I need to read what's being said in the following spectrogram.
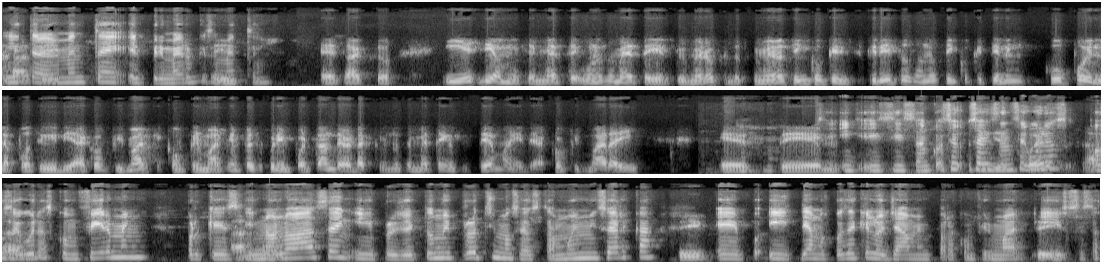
literalmente el primero que se mete. Exacto. Y digamos, se mete, uno se mete y el primero, los primeros cinco que inscritos son los cinco que tienen cupo y la posibilidad de confirmar, que confirmar siempre es súper importante, ¿verdad? Que uno se mete en el sistema y de a confirmar ahí. Este, y, si están, o sea, están seguros o seguras, confirmen, porque si no lo hacen y el proyecto es muy próximo, o sea, está muy, muy cerca, eh, y digamos, puede que lo llamen para confirmar y usted está,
